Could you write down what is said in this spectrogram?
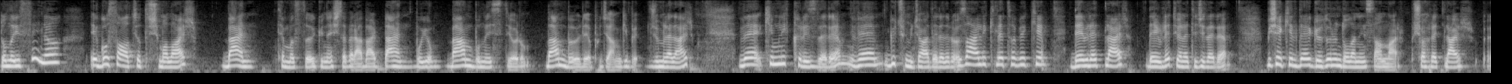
Dolayısıyla egosal çatışmalar, ben teması güneşle beraber ben buyum, ben bunu istiyorum, ben böyle yapacağım gibi cümleler ve kimlik krizleri ve güç mücadeleleri özellikle tabii ki devletler, devlet yöneticileri bir şekilde göz önünde olan insanlar, şöhretler e,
